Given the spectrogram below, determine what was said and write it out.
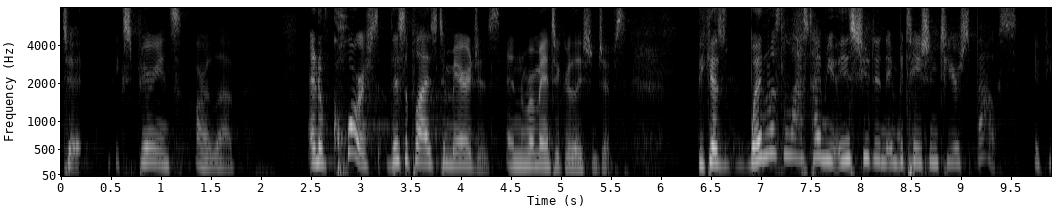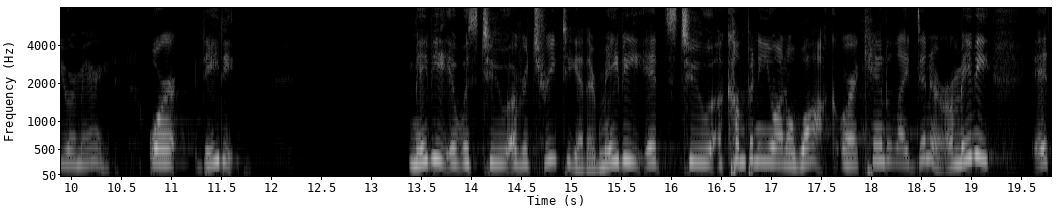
to experience our love. And of course, this applies to marriages and romantic relationships. Because when was the last time you issued an invitation to your spouse if you were married or dating? Maybe it was to a retreat together. Maybe it's to accompany you on a walk or a candlelight dinner. Or maybe it,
